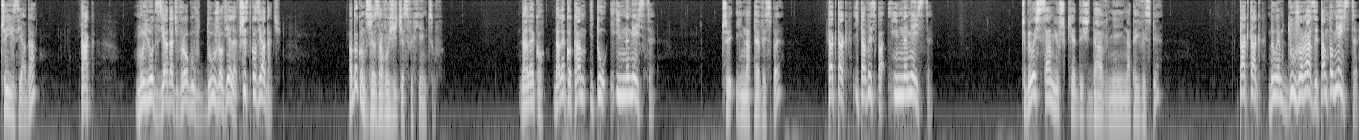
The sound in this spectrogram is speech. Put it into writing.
Czy ich zjada? Tak. Mój lud zjadać wrogów dużo, wiele, wszystko zjadać. A dokądże zawozicie swych jeńców? Daleko, daleko tam i tu i inne miejsce. Czy i na tę wyspę? Tak, tak, i ta wyspa, i inne miejsce. Czy byłeś sam już kiedyś dawniej na tej wyspie? Tak, tak, byłem dużo razy, tamto miejsce.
